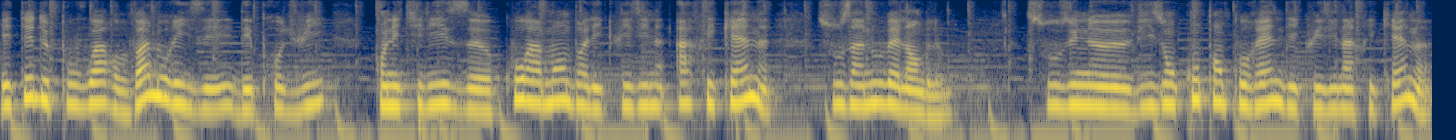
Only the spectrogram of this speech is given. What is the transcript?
était de pouvoir valoriser des produits qu'on utilise couramment dans les cuisines africaines sous un nouvel angle, sous une vision contemporaine des cuisines africaines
